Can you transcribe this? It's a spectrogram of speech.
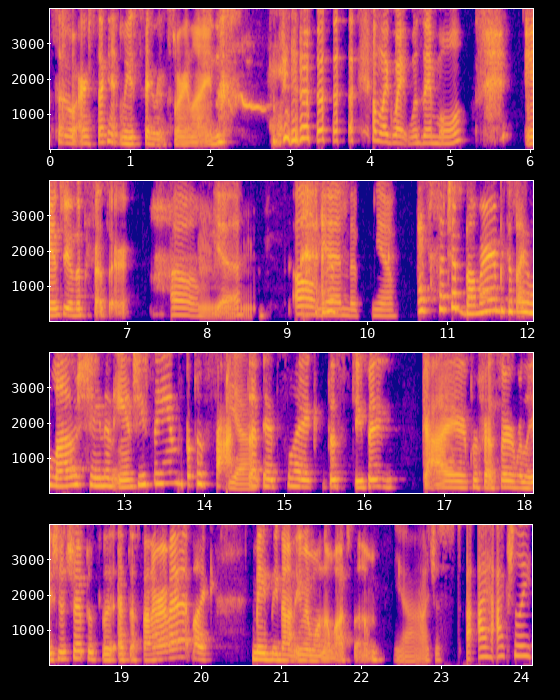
So, our second least favorite storyline I'm like, wait, was there more? Angie and the professor. Oh mm. yeah. Oh And yeah, and the yeah. It's such a bummer because I love Shane and Angie scenes, but the fact Yeah. that it's like the stupid guy professor relationship is the, at the center of it, like, made me not even want to watch them. Yeah, I just, I, I actually,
